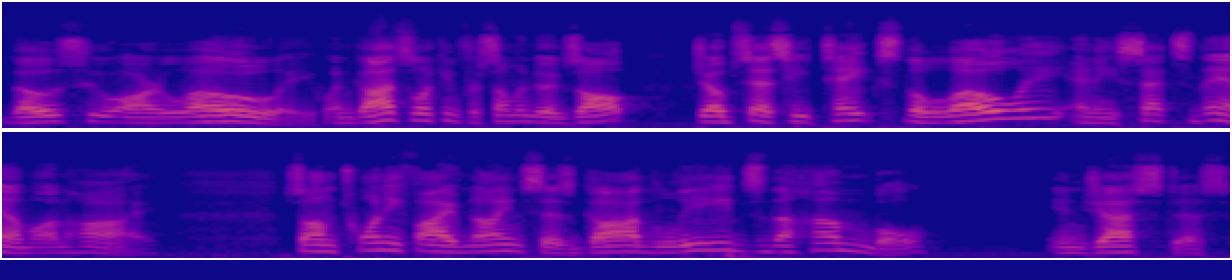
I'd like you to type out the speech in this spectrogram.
those who are lowly." When God's looking for someone to exalt, Job says he takes the lowly and he sets them on high. Psalm 25:9 says, "God leads the humble in justice."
